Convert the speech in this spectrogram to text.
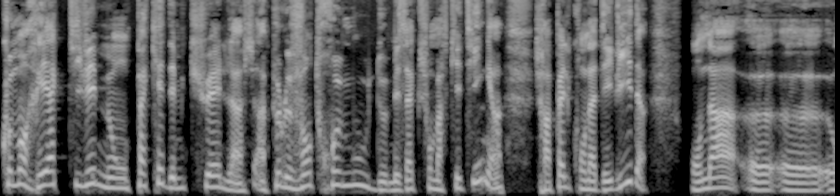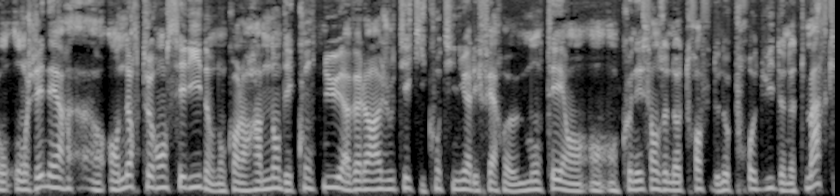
comment réactiver mon paquet d'MQL, un peu le ventre mou de mes actions marketing. Hein. Je rappelle qu'on a des leads on a, euh, euh, on, génère en heurterant ces leads, donc en leur ramenant des contenus à valeur ajoutée qui continuent à les faire euh, monter en, connaissance de notre offre, de nos produits, de notre marque.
